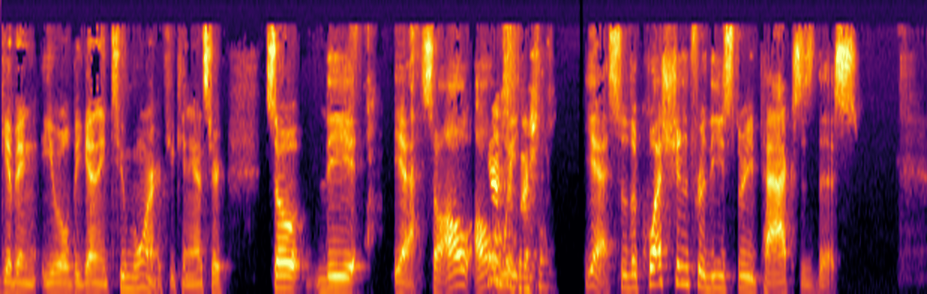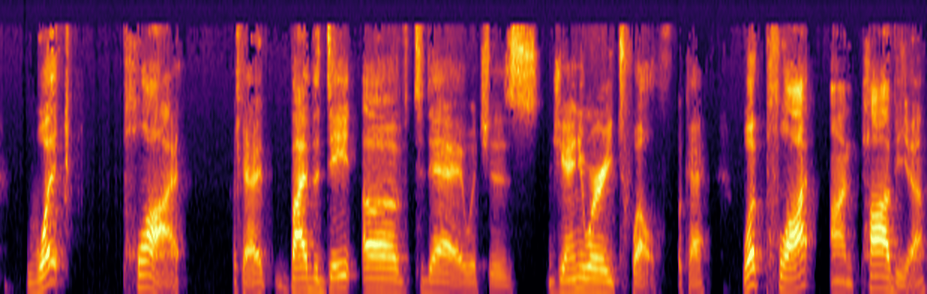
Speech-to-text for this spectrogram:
giving you will be getting two more if you can answer so the yeah, so I'll I'll wait. Yeah, so the question for these three packs is this: What plot? Okay, by the date of today, which is January twelfth. Okay, what plot on Pavia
